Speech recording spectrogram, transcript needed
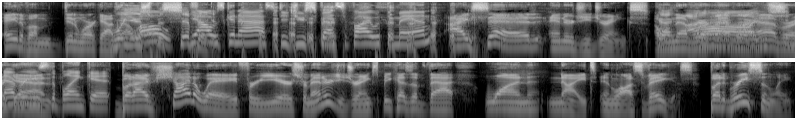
Eight of them didn't work out Were that you well. Oh, specific. yeah. I was gonna ask. Did you specify with the man? I said energy drinks. I'll never, oh, ever, you ever should never again. use the blanket. But I've shied away for years from energy drinks because of that one night in Las Vegas. But recently,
